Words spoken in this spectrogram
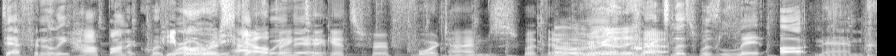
definitely hop on it quick. People we're were scalping tickets for four times what they Oh, were. really? Yeah. Craigslist was lit up, man.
